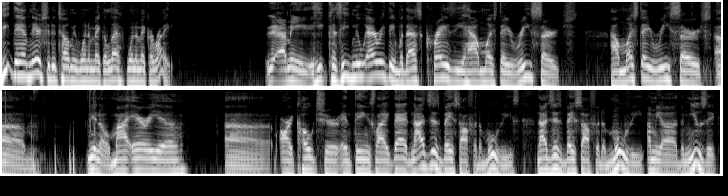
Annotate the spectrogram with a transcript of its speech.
he damn near should have told me when to make a left, when to make a right. Yeah, I mean, he, cause he knew everything, but that's crazy how much they researched how much they research, um, you know, my area, uh, our culture and things like that, not just based off of the movies, not just based off of the movie, I mean, uh, the music,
